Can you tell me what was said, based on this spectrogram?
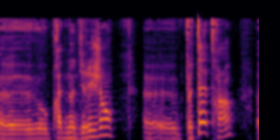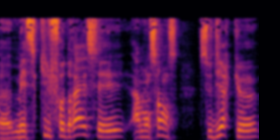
euh, auprès de nos dirigeants? Peut-être, hein. mais ce qu'il faudrait, c'est, à mon sens, se dire que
